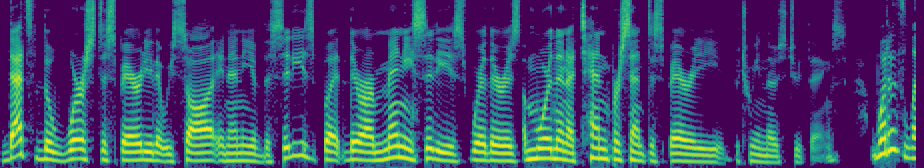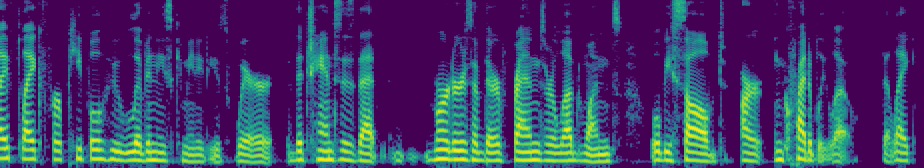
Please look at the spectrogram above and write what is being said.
That's the worst disparity that we saw in any of the cities, but there are many cities where there is more than a 10% disparity between those two things. What is life like for people who live in these communities where the chances that murders of their friends or loved ones will be solved are incredibly low? That, like,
